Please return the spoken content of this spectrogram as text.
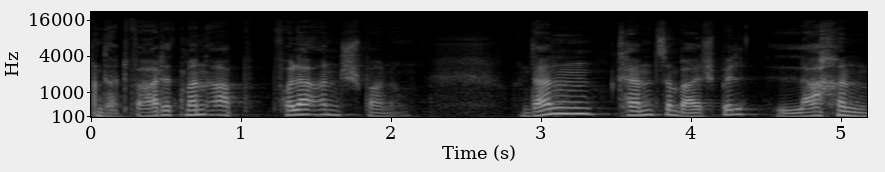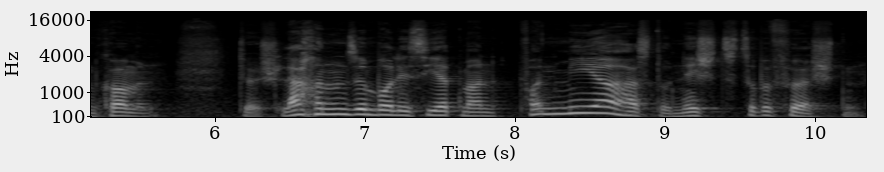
Und dort wartet man ab, voller Anspannung. Und dann kann zum Beispiel Lachen kommen. Durch Lachen symbolisiert man, von mir hast du nichts zu befürchten.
